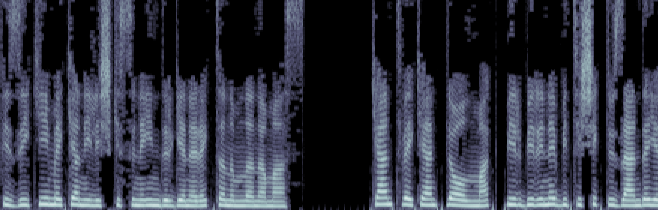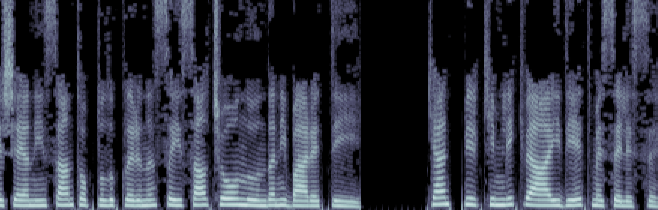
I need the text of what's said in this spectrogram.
fiziki mekan ilişkisine indirgenerek tanımlanamaz. Kent ve kentli olmak, birbirine bitişik düzende yaşayan insan topluluklarının sayısal çoğunluğundan ibaret değil. Kent, bir kimlik ve aidiyet meselesi.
